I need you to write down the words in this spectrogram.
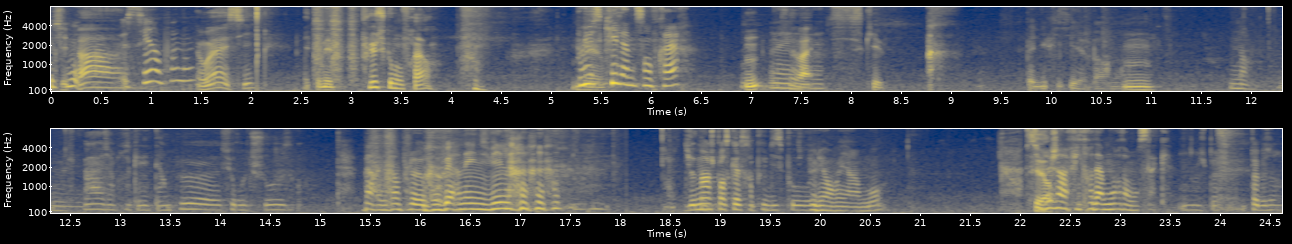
J'ai pas. Si, un peu, non? Ouais, si. Elle t'aimait plus que mon frère. Plus Mais, qu'il aime son frère. Hmm, Mais- c'est vrai. Ce qui est. Pas difficile, apparemment. Hmm. Non. Ah, j'ai l'impression qu'elle était un peu euh, sur autre chose. Par exemple, euh, gouverner une ville. Demain, je pense qu'elle sera plus dispo. Je peux lui envoyer un mot. Si C'est tu veux, j'ai un filtre d'amour dans mon sac. Non, j'ai pas, pas besoin.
